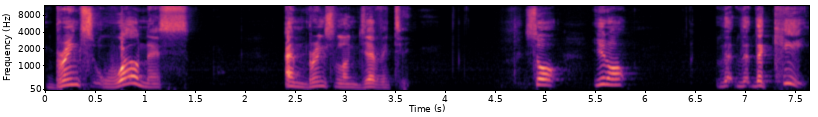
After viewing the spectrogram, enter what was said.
brings wellness and brings longevity. So, you know, the, the, the, key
